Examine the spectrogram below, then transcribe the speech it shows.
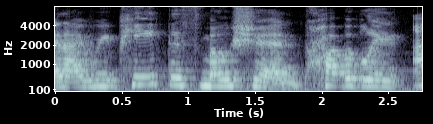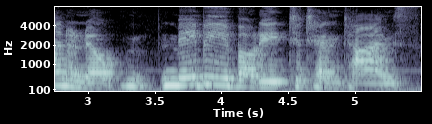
and I repeat this motion probably, I don't know, maybe about eight to 10 times.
